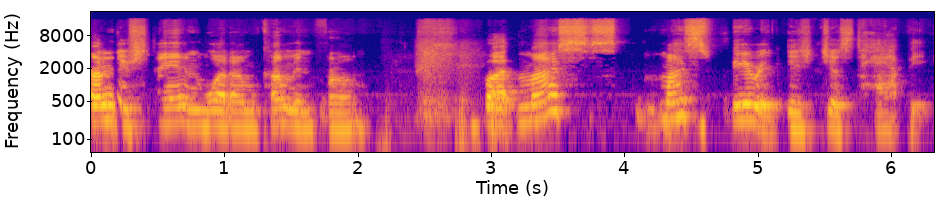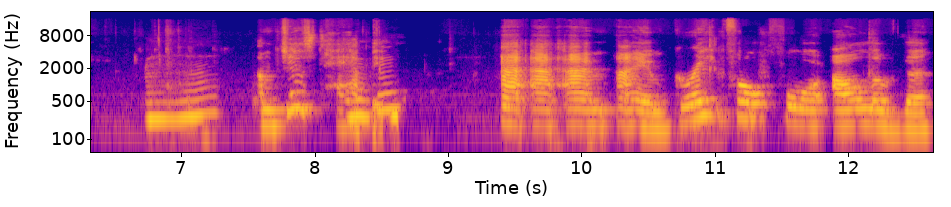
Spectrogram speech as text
understand what I'm coming from. But my my spirit is just happy. Mhm. I'm just happy. Mhm. I, I, I'm I am grateful for all of the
